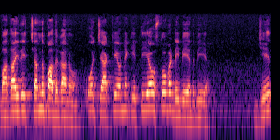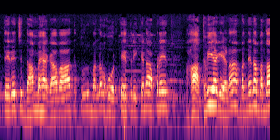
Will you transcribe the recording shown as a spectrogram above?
ਮਾਤਾ ਜੀ ਦੀ ਚਰਨ ਪਾਦਗਾ ਨੂੰ, ਉਹ ਚੱਕ ਕੇ ਉਹਨੇ ਕੀਤੀ ਆ, ਉਸ ਤੋਂ ਵੱਡੀ ਬੇਅਦਬੀ ਆ। ਜੇ ਤੇਰੇ 'ਚ ਦਮ ਹੈਗਾ ਵਾ, ਤੇ ਤੂੰ ਮਤਲਬ ਹੋਰ ਕਿਸੇ ਤਰੀਕੇ ਨਾਲ ਆਪਣੇ ਹੱਥ ਵੀ ਹੈਗੇ ਆ ਨਾ, ਬੰਦੇ ਨਾਲ ਬੰਦਾ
